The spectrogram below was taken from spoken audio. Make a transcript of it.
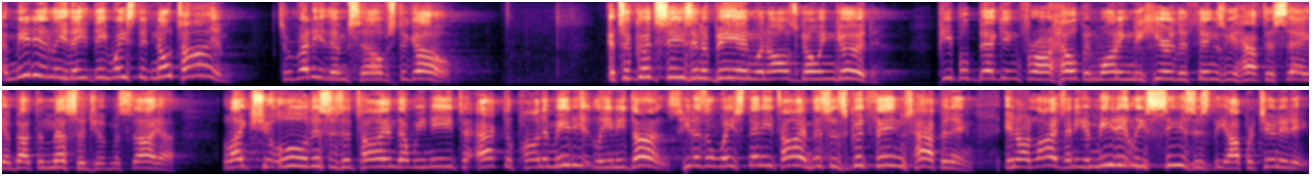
immediately they, they wasted no time to ready themselves to go. It's a good season to be in when all's going good. People begging for our help and wanting to hear the things we have to say about the message of Messiah. Like Shaul, this is a time that we need to act upon immediately, and he does. He doesn't waste any time. This is good things happening in our lives, and he immediately seizes the opportunity.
